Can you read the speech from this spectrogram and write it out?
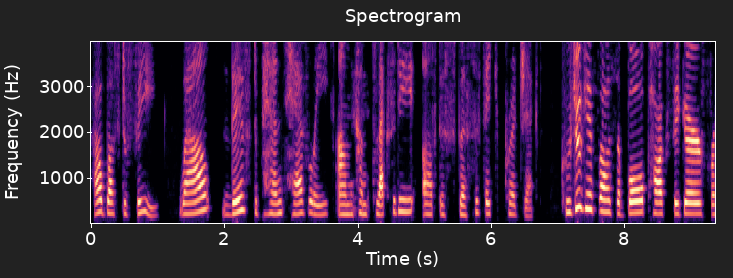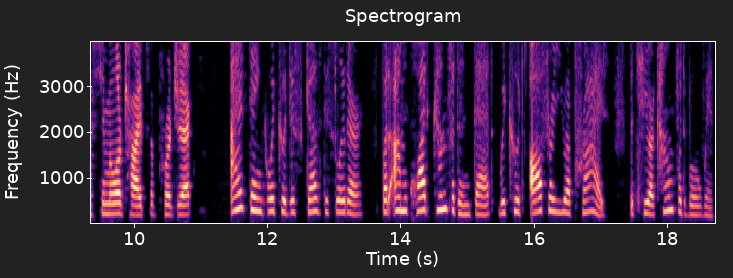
How about the fee? Well, this depends heavily on the complexity of the specific project. Could you give us a ballpark figure for similar types of projects? I think we could discuss this later, but I'm quite confident that we could offer you a price that you are comfortable with.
